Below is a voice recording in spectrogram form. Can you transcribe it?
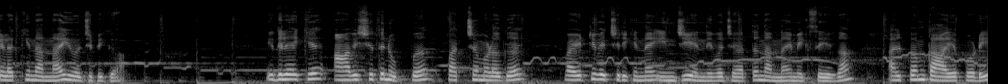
ഇളക്കി നന്നായി യോജിപ്പിക്കുക. ഇതിലേക്ക് ആവശ്യത്തിന് ഉപ്പ് പച്ചമുളക് വഴറ്റി വെച്ചിരിക്കുന്ന ഇഞ്ചി എന്നിവ ചേർത്ത് നന്നായി മിക്സ് ചെയ്യുക. അല്പം കായപ്പൊടി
